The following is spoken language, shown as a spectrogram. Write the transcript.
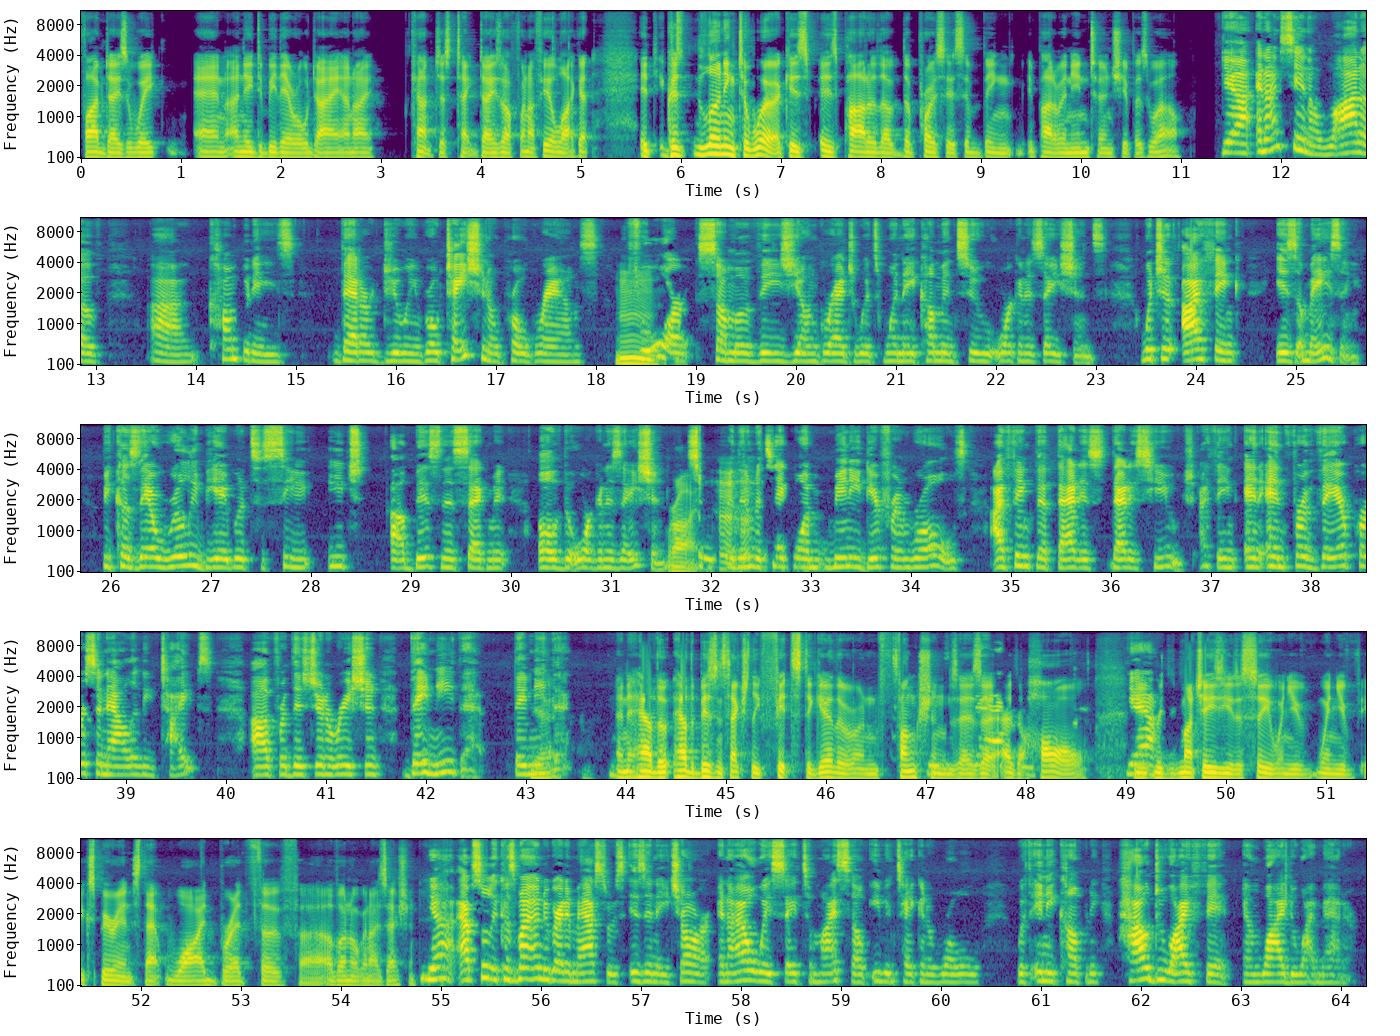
five days a week and I need to be there all day and I can't just take days off when I feel like it. it because learning to work is is part of the the process of being part of an internship as well. Yeah, and I'm seeing a lot of uh, companies that are doing rotational programs mm. for some of these young graduates when they come into organizations, which I think is amazing because they'll really be able to see each uh, business segment of the organization. Right. So for them to take on many different roles, I think that that is that is huge. I think, and and for their personality types, uh, for this generation, they need that. They need yeah. that and how the how the business actually fits together and functions exactly. as a as a whole yeah. which is much easier to see when you when you've experienced that wide breadth of uh, of an organization yeah absolutely because my undergrad and master's is in hr and i always say to myself even taking a role with any company how do i fit and why do i matter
